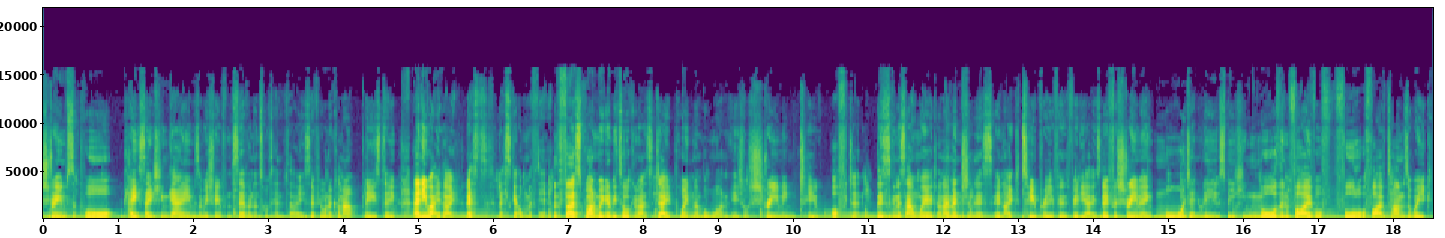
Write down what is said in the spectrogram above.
stream support, PlayStation games, and we stream from 7 until 10.30. So if you want to come out, please do. Anyway, though, let's let's get on with it. But the first one we're going to be talking about today, point number one, is you're streaming too often. This is going to sound weird, and I mentioned this in like two previous videos, but if you're streaming, more generally speaking, more than five or four or five times a week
